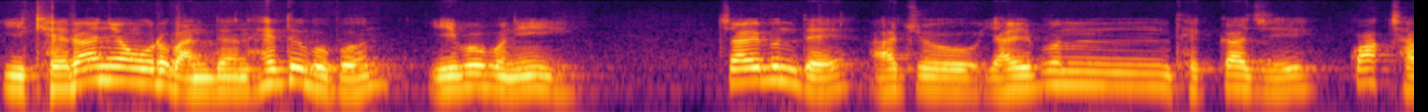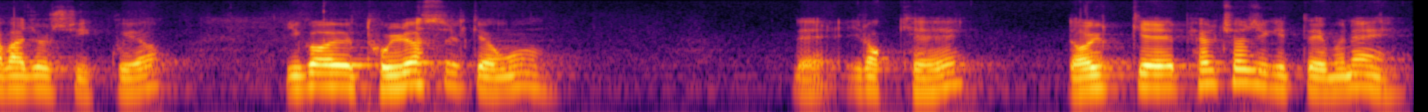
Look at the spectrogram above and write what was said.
이 계란형으로 만든 헤드 부분, 이 부분이 짧은데 아주 얇은 데까지 꽉 잡아줄 수 있고요. 이걸 돌렸을 경우 네, 이렇게 넓게 펼쳐지기 때문에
